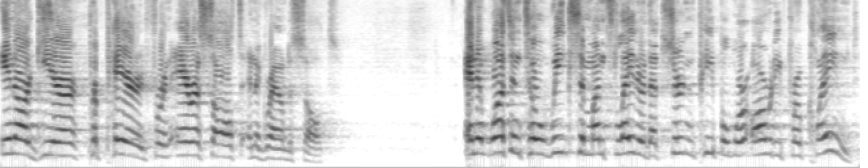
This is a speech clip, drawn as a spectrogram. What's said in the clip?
in our gear, prepared for an air assault and a ground assault. And it wasn't until weeks and months later that certain people were already proclaimed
